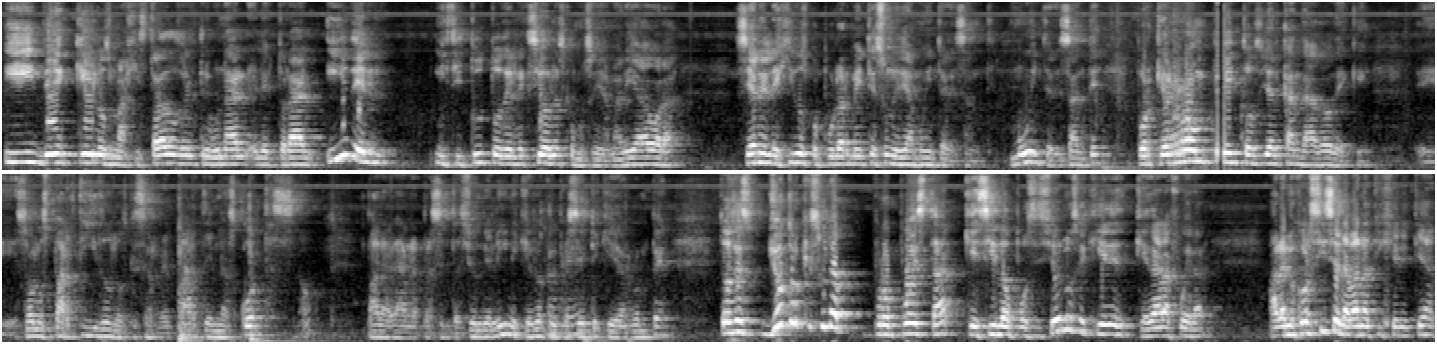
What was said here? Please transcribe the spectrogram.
y de que los magistrados del Tribunal Electoral y del Instituto de Elecciones, como se llamaría ahora, sean elegidos popularmente, es una idea muy interesante, muy interesante, porque rompe entonces ya el candado de que eh, son los partidos los que se reparten las cuotas, ¿no? Para la representación del INE, que es lo que el presidente quiere romper. Entonces, yo creo que es una propuesta que si la oposición no se quiere quedar afuera, a lo mejor sí se la van a tijeretear.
